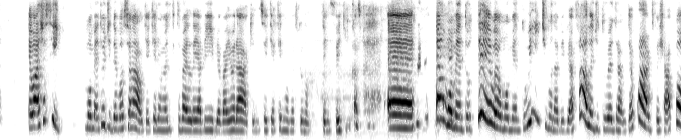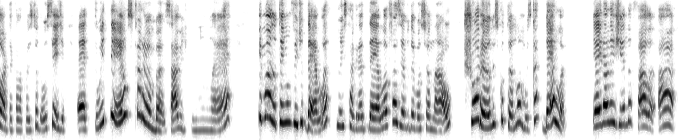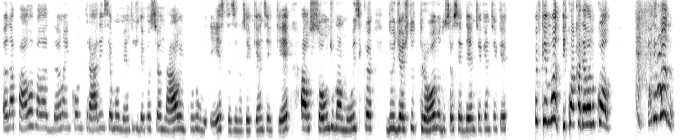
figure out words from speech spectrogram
Eu acho assim, momento de devocional, que é aquele momento que tu vai ler a Bíblia, vai orar, que não sei o que, aquele momento que eu não tenho feito no caso. É, é um momento teu, é um momento íntimo, na Bíblia fala de tu entrar no teu quarto, fechar a porta, aquela coisa toda. Ou seja, é tu e Deus, caramba, sabe? Tipo, não é. E, mano, tem um vídeo dela, no Instagram dela, fazendo devocional, chorando, escutando uma música dela. E aí na legenda fala: Ah, Ana Paula Valadão é encontrada em seu momento de devocional, em puro êxtase, não sei o que, não sei o que, ao som de uma música do Diante do Trono, do seu CD, não sei o que, não sei o que. Eu fiquei, mano, e com a cadela no colo. Eu fiquei, mano,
